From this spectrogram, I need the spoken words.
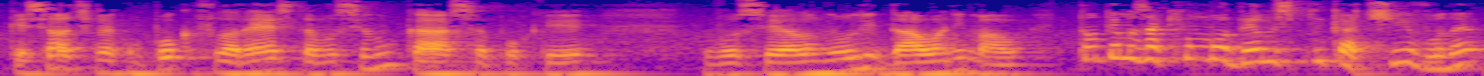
Porque se ela tiver com pouca floresta, você não caça, porque você ela não lhe dá o animal. Então temos aqui um modelo explicativo, né?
